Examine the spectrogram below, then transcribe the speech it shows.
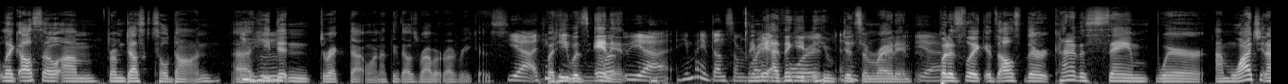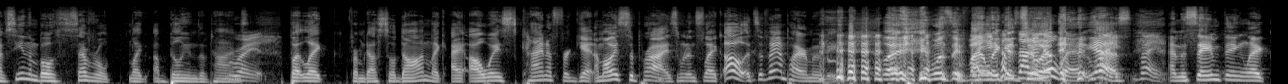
like also um from Dusk Till Dawn. Uh, He Mhm. didn't direct that one. I think that was Robert Rodriguez. yeah, I think. but he was in it. Yeah, he might have done some He writing. may- I think he, he did some wrote writing, it, Yeah, but it's like it's also they're kind of the same. Where I'm watching, I've seen them both several like a billions of times, right. But like from Dusk Till Dawn, like I always kind of forget. I'm always surprised when it's like, oh, it's a vampire movie. like once they finally get to it, nowhere. yes. right, right. And the same thing like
